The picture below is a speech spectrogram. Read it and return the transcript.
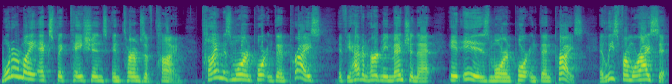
What are my expectations in terms of time? Time is more important than price. If you haven't heard me mention that, it is more important than price, at least from where I sit.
